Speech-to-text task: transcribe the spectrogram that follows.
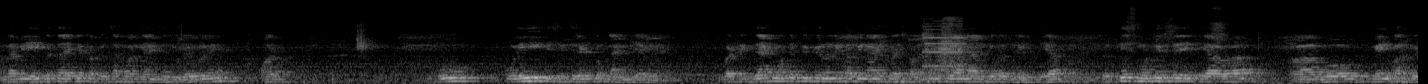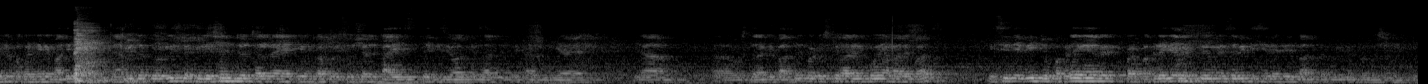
हमें अभी यही पता है कि कपिल संगवान गैंग से जुड़े हुए हैं और वो, वही इस इंसिडेंट को प्लान किया गया है। बट एग्जैक्ट मोटिव क्योंकि उन्होंने कभी ना इनको एक्सटॉर्शन किया, ना इनके ऊपर थ्रेट किया तो किस मोटिव से किया होगा वो मेन कॉन्स्पिरेटर पकड़ने के बाद ही पता अभी तो प्योरली स्पेकुलेशन जो चल रहे हैं कि उनका कोई सोशल टाइज थे किसी और के साथ जिसके कारण किया है, या उस तरह की बातें बट उसके बारे में कोई हमारे पास किसी ने भी, जो पकड़े गए पकड़े गए व्यक्तियों में से भी किसी ने भी इस बात पर कोई इन्फॉर्मेशन नहीं की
